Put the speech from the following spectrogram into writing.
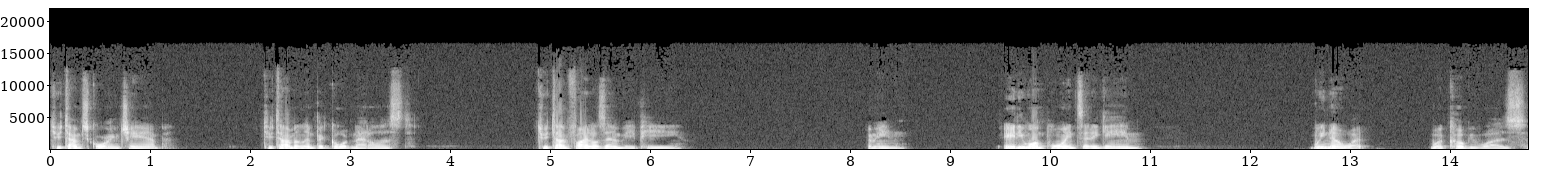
two time scoring champ, two time Olympic gold medalist, two time finals MVP. I mean, 81 points in a game. We know what what Kobe was.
